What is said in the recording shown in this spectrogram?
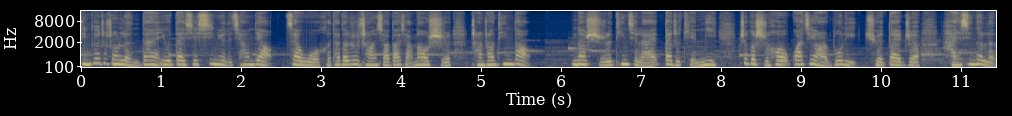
秦哥这种冷淡又带些戏谑的腔调，在我和他的日常小打小闹时常常听到，那时听起来带着甜蜜，这个时候刮进耳朵里却带着寒心的冷。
